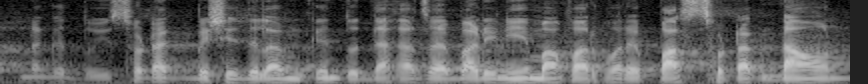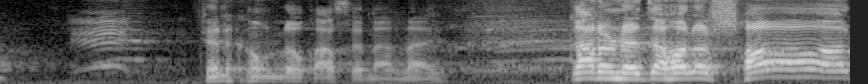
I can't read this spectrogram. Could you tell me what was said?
আপনাকে দুইশো টাকা বেশি দিলাম, কিন্তু দেখা যায় বাড়ি নিয়ে মাপার পরে পাঁচশো টাকা ডাউন এরকম লোক আছে না নাই? কারণ যা হলো, সব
